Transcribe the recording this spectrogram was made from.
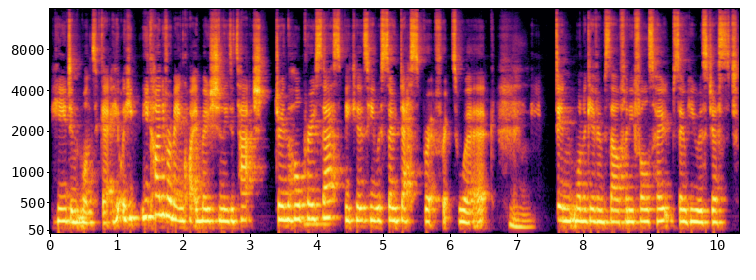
he didn't want to get, he, he kind of remained quite emotionally detached during the whole process because he was so desperate for it to work. Mm-hmm. He didn't want to give himself any false hope. So he was just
